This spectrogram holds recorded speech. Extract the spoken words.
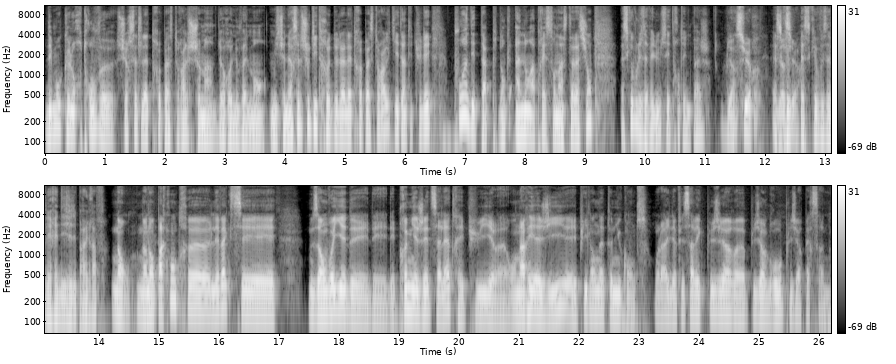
Des mots que l'on retrouve euh, sur cette lettre pastorale, chemin de renouvellement missionnaire. C'est le sous-titre de la lettre pastorale qui est intitulé Point d'étape, donc un an après son installation. Est-ce que vous les avez lus, ces 31 pages? Bien sûr. Est-ce que, est que, vous avez rédigé des paragraphes? Non, non, non. Par contre, euh, l'évêque nous a envoyé des, premiers jets de sa lettre et puis euh, on a réagi et puis il en a tenu compte. Voilà, il a fait ça avec plusieurs, plusieurs groupes, plusieurs personnes.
